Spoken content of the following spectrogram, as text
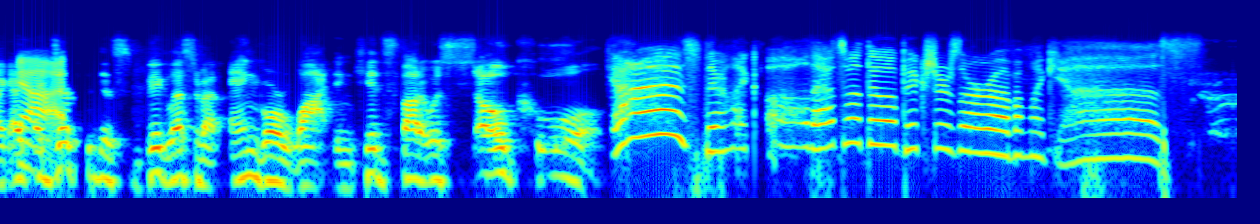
Like yeah. I, I, just did this big lesson about Angkor Wat, and kids thought it was so cool. Yes, they're like, oh, that's what the pictures are of. I'm like, yes.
